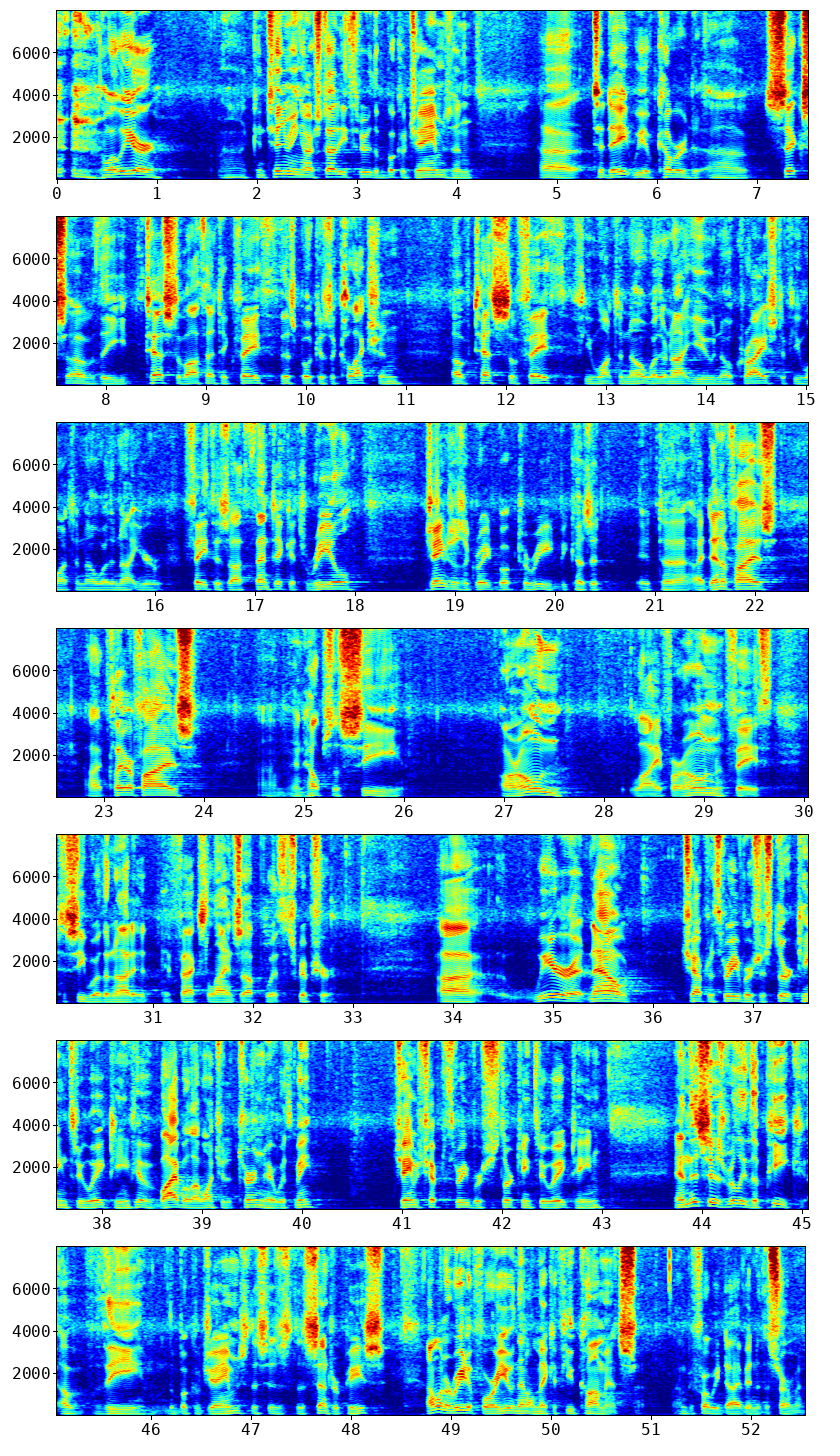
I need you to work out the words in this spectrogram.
well, we are uh, continuing our study through the book of James, and uh, to date we have covered uh, six of the tests of authentic faith. This book is a collection of tests of faith. If you want to know whether or not you know Christ, if you want to know whether or not your faith is authentic, it's real, James is a great book to read because it, it uh, identifies, uh, clarifies, um, and helps us see our own life, our own faith to see whether or not it, in fact, lines up with Scripture. Uh, we are at now chapter 3, verses 13 through 18. If you have a Bible, I want you to turn there with me. James chapter 3, verses 13 through 18. And this is really the peak of the, the book of James. This is the centerpiece. I want to read it for you, and then I'll make a few comments before we dive into the sermon.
